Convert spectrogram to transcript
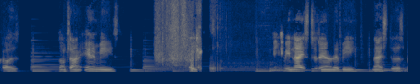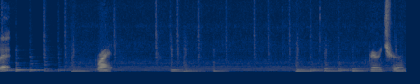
Cause sometimes enemies, they, and you be nice to them, they be nice to us back. Right. Very true.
